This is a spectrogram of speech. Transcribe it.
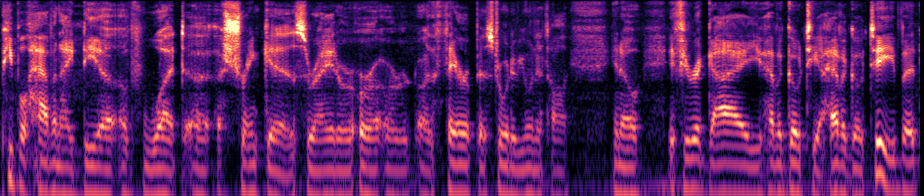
people have an idea of what a, a shrink is, right, or, or, or, or a therapist or whatever you want to call it. You know, if you're a guy, you have a goatee. I have a goatee, but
